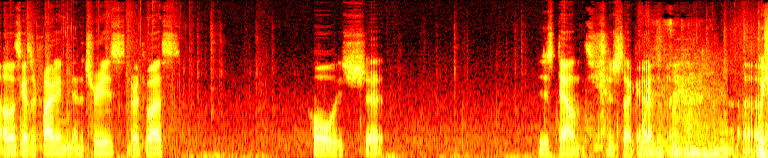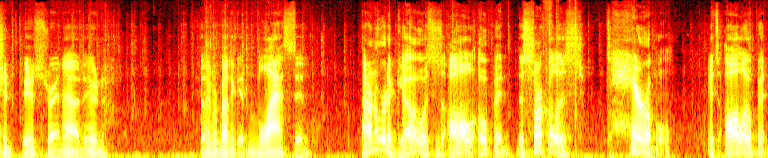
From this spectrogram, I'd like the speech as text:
Oh, those guys are fighting in the trees northwest. Holy shit! He just down finished that guy. Where the fuck I am. Uh, We should boost right now, dude. I feel like we're about to get blasted. I don't know where to go. This is all open. This circle is terrible. It's all open.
